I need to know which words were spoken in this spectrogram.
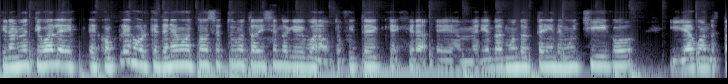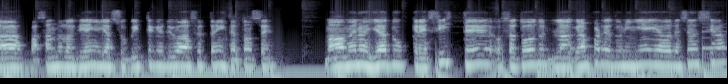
finalmente igual es, complejo porque tenemos entonces, tú me estás diciendo que, bueno, te fuiste eh, metiendo al mundo del tenis de muy chico y ya cuando estabas pasando los 10 años ya supiste que tú ibas a ser tenista, entonces más o menos ya tú creciste, o sea, toda la gran parte de tu niñez y adolescencia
